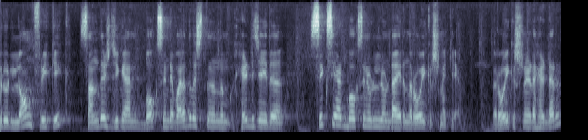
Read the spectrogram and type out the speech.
ഒരു long free kick Sandesh Jhingan ബോക്സിന്റെ വലതുവശത്ത് നിന്നും ഹെഡ് ചെയ്ത് സിക്സ് യാർഡ് ബോക്സിനുള്ളിലുണ്ടായിരുന്ന റോയ് കൃഷ്ണയ്ക്ക്. റോയ് കൃഷ്ണയുടെ ഹെഡർ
